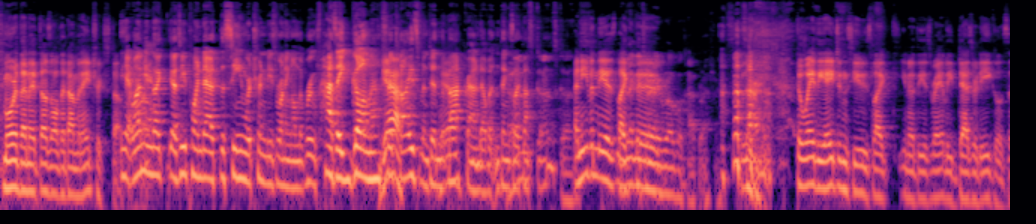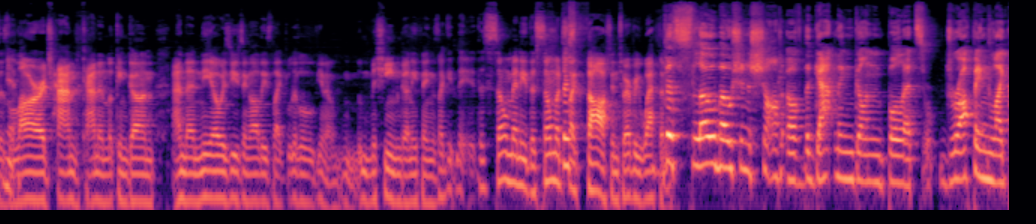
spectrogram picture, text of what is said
Yeah. more than it does all the dominatrix stuff. Yeah, well, I mean, like as you point out, the scene where Trinity's running on the roof has a gun Yeah. advertisement in the Yeah. background of it and things like that. guns, guns. And even the like Obligatory the RoboCop reference. the way the agents use like you know the Israeli Desert Eagles, this Yeah. large hand cannon looking gun, and then Neo is using all these like little you know machine gunny things. Like it- it- there's so many, there's so much There's- like thought into every weapon. The slow motion shot of the Gatling gun bullets dropping like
